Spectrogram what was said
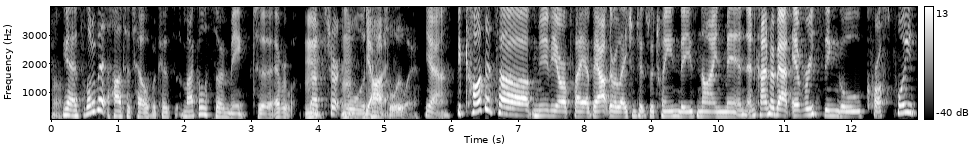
Huh. Yeah, it's a little bit hard to tell because Michael's so mean to everyone. Mm. That's true. Mm. all the yeah, time. absolutely. Yeah. Because it's a movie or a play about the relationships between these nine men and kind of about every single cross point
